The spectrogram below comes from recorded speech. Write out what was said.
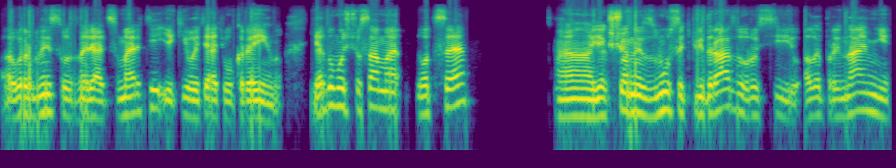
виробництво знарядь смерті, які летять в Україну. Я думаю, що саме оце, якщо не змусить відразу Росію, але принаймні е,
